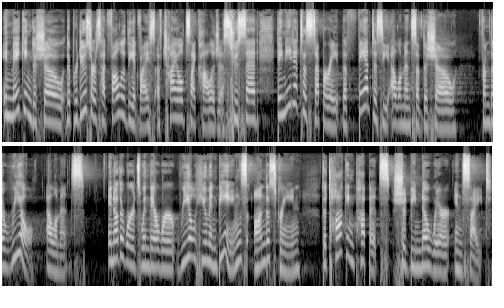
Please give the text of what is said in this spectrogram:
In making the show, the producers had followed the advice of child psychologists who said they needed to separate the fantasy elements of the show from the real elements. In other words, when there were real human beings on the screen, the talking puppets should be nowhere in sight.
